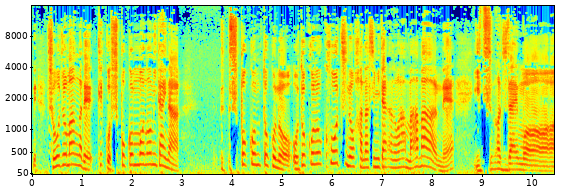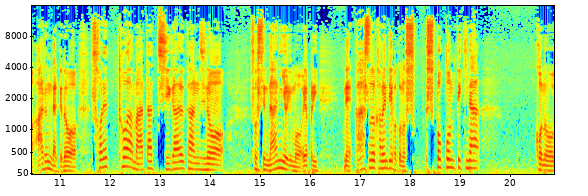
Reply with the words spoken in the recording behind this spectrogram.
で少女漫画で結構スポコンものみたいなスポコンとこの男のコーチの話みたいなのはまあまあねいつの時代もあるんだけどそれとはまた違う感じのそして何よりもやっぱりねガラスの仮面といえばこのスポコン的なこの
